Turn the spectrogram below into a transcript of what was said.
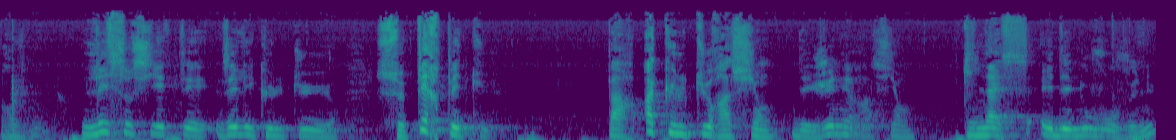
revenir. Les sociétés et les cultures se perpétuent par acculturation des générations qui naissent et des nouveaux venus,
